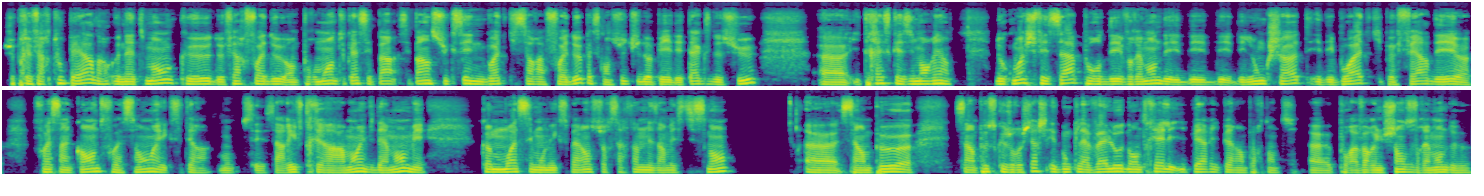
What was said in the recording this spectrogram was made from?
Je préfère tout perdre, honnêtement, que de faire x2. Pour moi, en tout cas, c'est pas c'est pas un succès une boîte qui sort à x2 parce qu'ensuite tu dois payer des taxes dessus. Euh, il te reste quasiment rien. Donc moi, je fais ça pour des vraiment des des, des, long shots et des boîtes qui peuvent faire des euh, x50, x100, etc. Bon, ça arrive très rarement évidemment, mais comme moi, c'est mon expérience sur certains de mes investissements Euh, c'est un peu, c'est un peu ce que je recherche. Et donc la valo d'entrée, elle est hyper, hyper importante euh, pour avoir une chance vraiment de,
